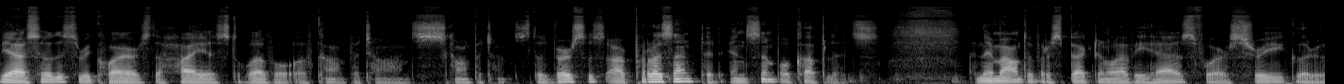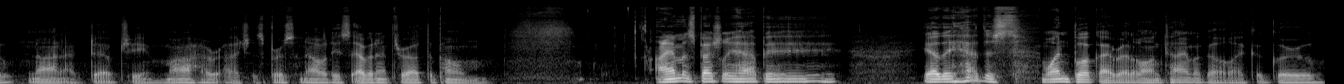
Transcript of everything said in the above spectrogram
yeah, so this requires the highest level of competence. Competence. The verses are presented in simple couplets, and the amount of respect and love he has for Sri Guru Nanak Dev Ji Maharaj's personality is evident throughout the poem. I am especially happy. Yeah, they had this one book I read a long time ago, like a guru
